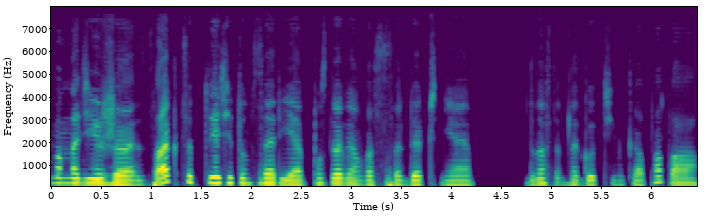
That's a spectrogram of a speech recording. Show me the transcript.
Mam nadzieję, że zaakceptujecie tą serię. Pozdrawiam Was serdecznie. Do następnego odcinka. Pa, pa.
